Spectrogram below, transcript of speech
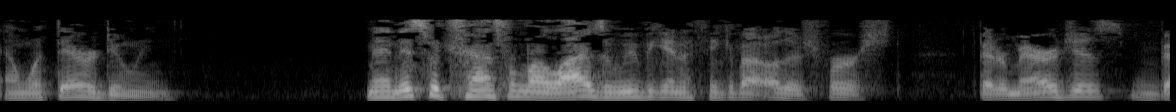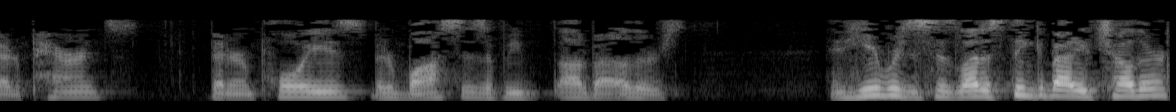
and what they're doing. Man, this would transform our lives if we begin to think about others first. Better marriages, better parents, better employees, better bosses if we thought about others. In Hebrews it says, let us think about each other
